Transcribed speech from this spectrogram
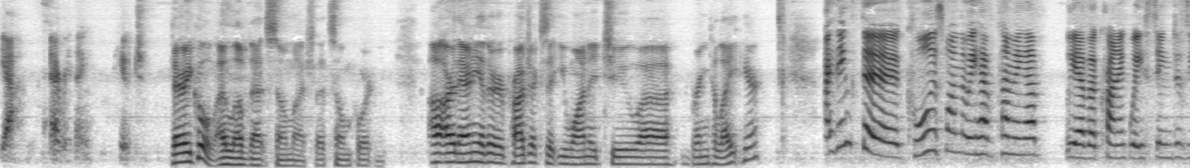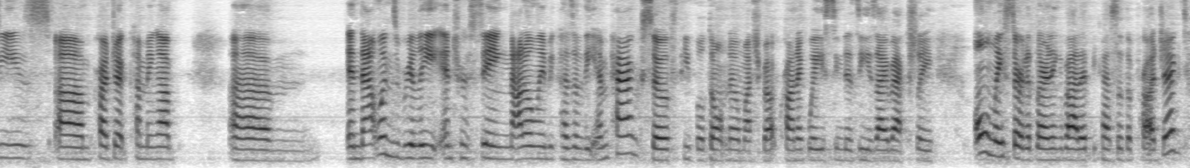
yeah, everything huge. Very cool. I love that so much. That's so important. Uh, are there any other projects that you wanted to uh, bring to light here? I think the coolest one that we have coming up, we have a chronic wasting disease um, project coming up. Um, and that one's really interesting, not only because of the impact. So, if people don't know much about chronic wasting disease, I've actually only started learning about it because of the project.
